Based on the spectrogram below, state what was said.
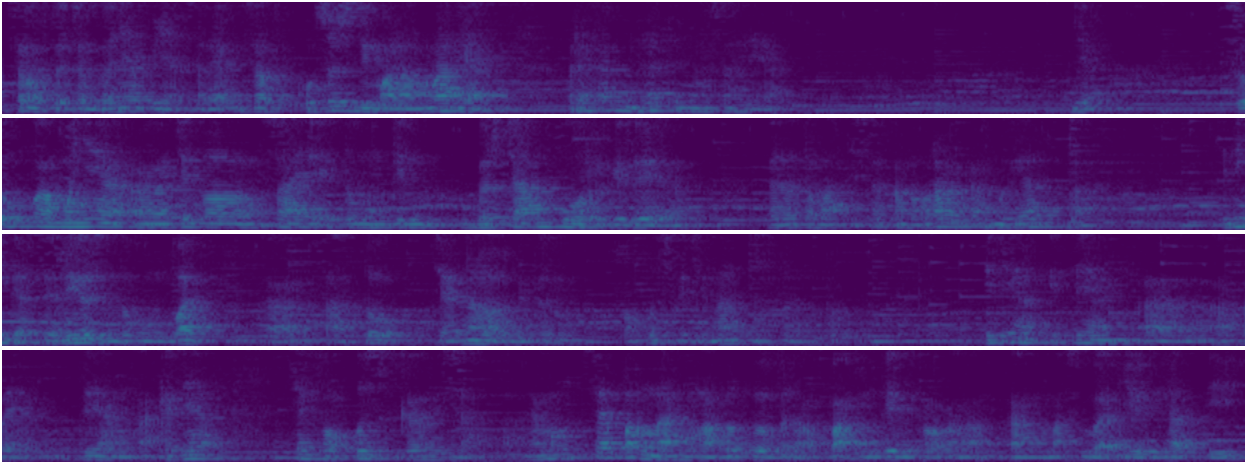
salah satu contohnya punya saya misal khusus di Malang Raya mereka melihat channel saya. Ya seumpamanya channel saya itu mungkin bercampur gitu ya dan otomatis akan orang akan melihat ah, ini gak serius untuk membuat uh, satu channel gitu loh. Fokus ke channel tertentu. Itu yang itu yang uh, apa ya itu yang akhirnya saya fokus ke wisata. Memang saya pernah mengupload beberapa mungkin kalau kang Mas Bayu lihat di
